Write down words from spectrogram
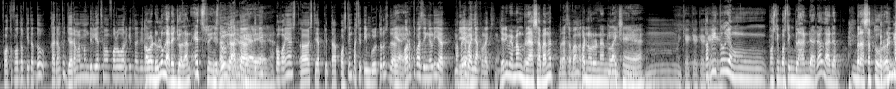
foto-foto kita tuh kadang tuh jarang memang dilihat sama follower kita jadi. Kalau dulu nggak ada jualan ads tuh Ya, Instagram. dulu nggak ada. Iya, Jadi iya, iya. pokoknya eh, setiap kita posting pasti timbul terus dah. Iya, iya. Orang tuh pasti ngelihat. Makanya Iya. banyak likes-nya. Jadi memang berasa banget Berasa banget. penurunan likes-nya ya. Hmm, oke oke oke. Tapi oke. itu yang posting-posting belahan dada nggak ada berasa turun.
